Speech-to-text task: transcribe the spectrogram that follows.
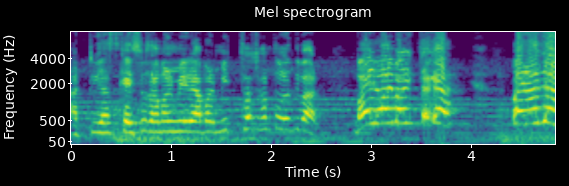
আর তুই আজকে আইসস আমার মেয়ের আবার মিথ্যা সান্ত্বনা দিবার বাইরে হয় বাড়ির থেকে! বাইরে যা!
